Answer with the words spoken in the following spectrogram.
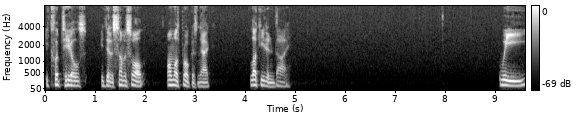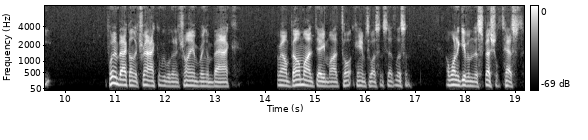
He clipped heels. He did a somersault, almost broke his neck. Lucky he didn't die. We put him back on the track and we were going to try and bring him back. Around Belmont Day, Mott came to us and said, Listen, I want to give him the special test.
